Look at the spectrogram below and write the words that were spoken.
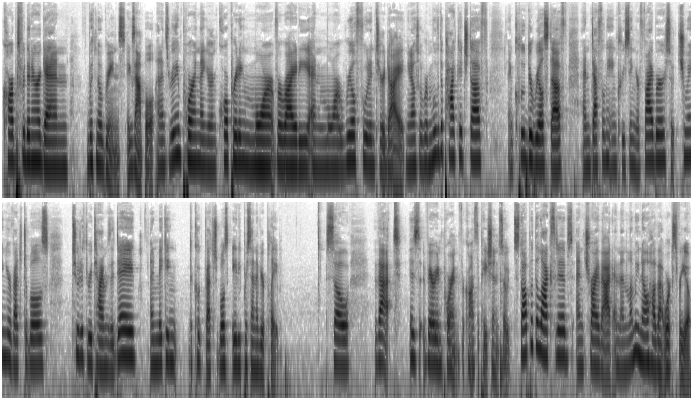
carbs for dinner again with no greens, example. And it's really important that you're incorporating more variety and more real food into your diet, you know? So remove the packaged stuff, include the real stuff, and definitely increasing your fiber. So chewing your vegetables two to three times a day and making the cooked vegetables 80% of your plate. So, that is very important for constipation. So stop with the laxatives and try that, and then let me know how that works for you.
